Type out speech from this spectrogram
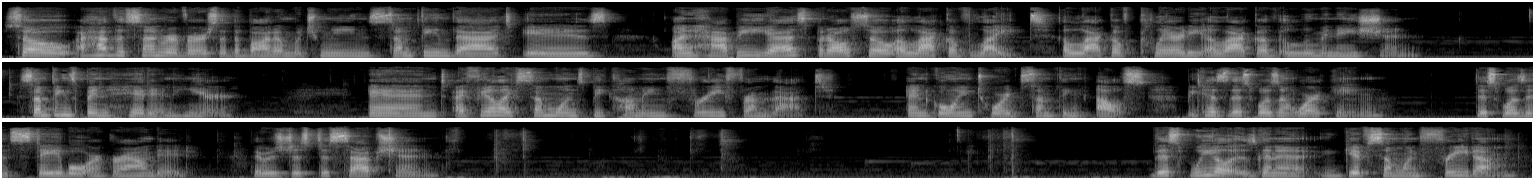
So I have the sun reverse at the bottom, which means something that is unhappy, yes, but also a lack of light, a lack of clarity, a lack of illumination. Something's been hidden here. And I feel like someone's becoming free from that and going towards something else because this wasn't working. This wasn't stable or grounded. There was just deception. This wheel is going to give someone freedom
